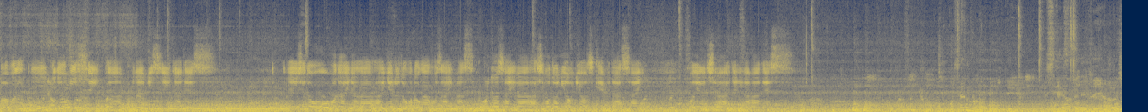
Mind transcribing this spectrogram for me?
まもなく南吹田南吹田です電車のホームの間が空いているところがございます。ご利用の際は足元にお気をつけください。お出口は左側です？線路の見て私鉄と JR 見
